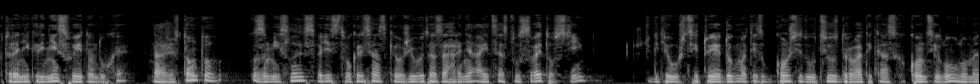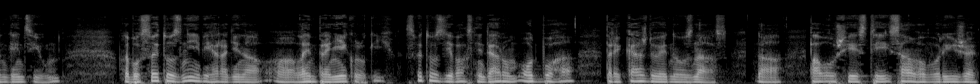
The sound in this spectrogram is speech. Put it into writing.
ktoré niekedy nie sú jednoduché. No a že v tomto zmysle svedectvo kresťanského života zahrania aj cestu svetosti, kde už cituje dogmatickú konštitúciu z Vatikánskeho koncilu Lumen Gentium, lebo svetosť nie je vyhradená len pre niekoľkých. Svetosť je vlastne darom od Boha pre každého jedného z nás. No a Pavol VI sám hovorí, že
